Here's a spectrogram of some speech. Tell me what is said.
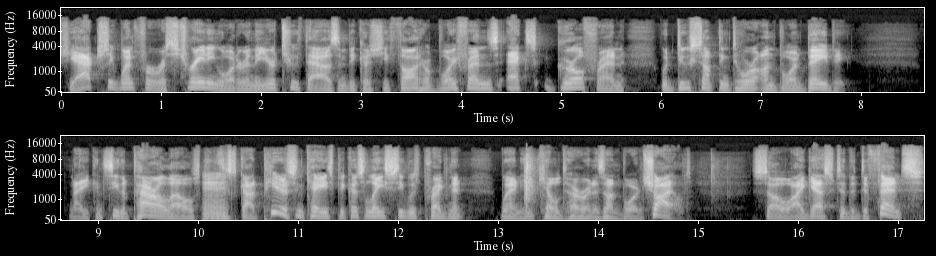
She actually went for a restraining order in the year 2000 because she thought her boyfriend's ex girlfriend would do something to her unborn baby. Now you can see the parallels to mm. the Scott Peterson case because Laci was pregnant when he killed her and his unborn child. So I guess to the defense,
